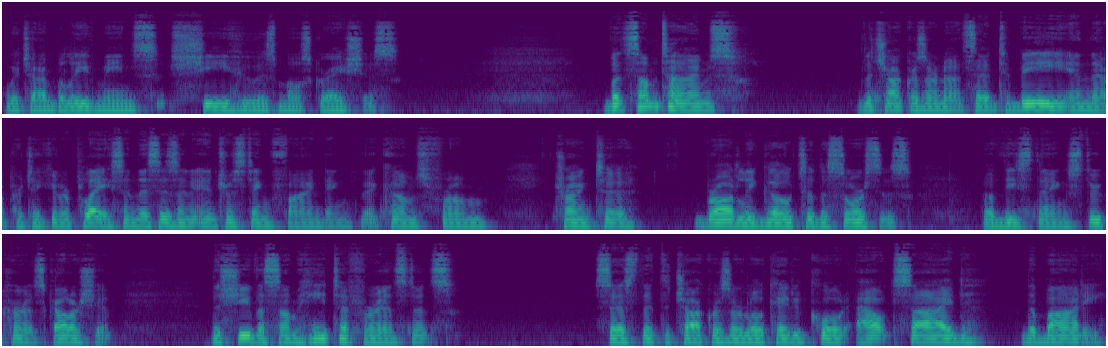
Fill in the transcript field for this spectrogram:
which I believe means she who is most gracious. But sometimes the chakras are not said to be in that particular place. And this is an interesting finding that comes from trying to broadly go to the sources of these things through current scholarship. The Shiva Samhita, for instance, says that the chakras are located, quote, outside the body.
